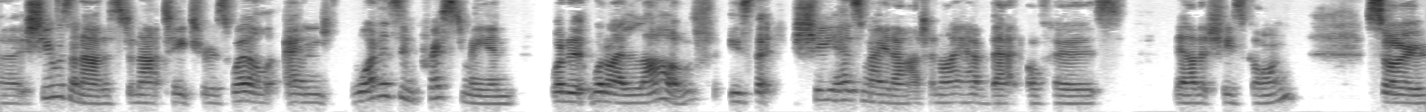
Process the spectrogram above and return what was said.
uh, she was an artist, an art teacher as well. And what has impressed me and what it, what I love is that she has made art, and I have that of hers now that she's gone. So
